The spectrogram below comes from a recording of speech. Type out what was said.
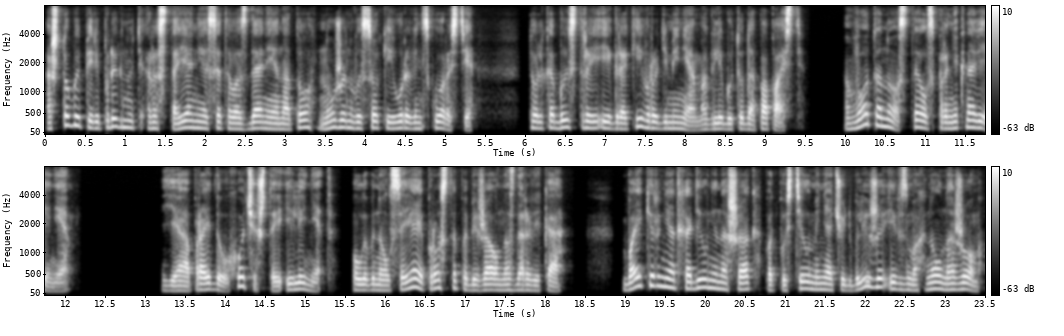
А чтобы перепрыгнуть расстояние с этого здания на то, нужен высокий уровень скорости. Только быстрые игроки вроде меня могли бы туда попасть. Вот оно, стелс-проникновение. «Я пройду, хочешь ты или нет?» Улыбнулся я и просто побежал на здоровяка. Байкер не отходил ни на шаг, подпустил меня чуть ближе и взмахнул ножом,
